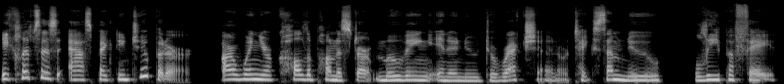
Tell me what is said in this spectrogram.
Eclipses aspecting Jupiter are when you're called upon to start moving in a new direction or take some new leap of faith.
